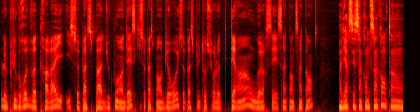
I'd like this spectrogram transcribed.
le plus gros de votre travail, il se passe pas du coup en desk, il se passe pas en bureau, il se passe plutôt sur le terrain ou alors c'est 50-50 on va dire c'est 50-50. Hein.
